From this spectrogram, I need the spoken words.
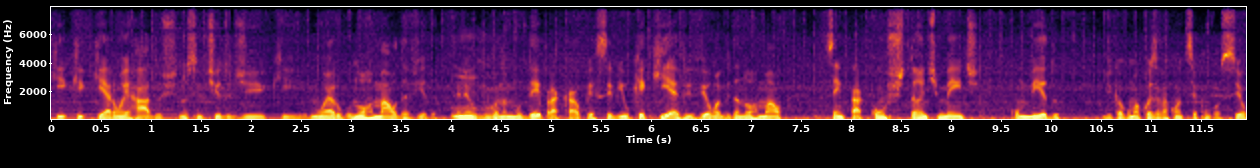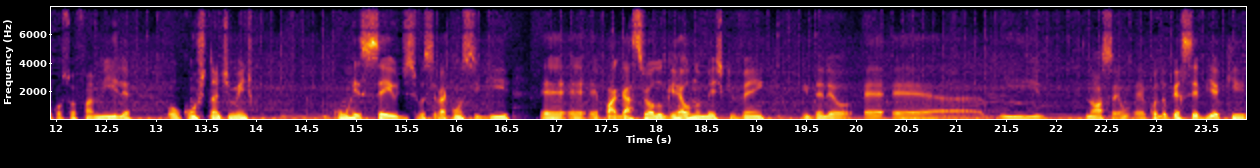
que, que, que eram errados, no sentido de que não era o normal da vida, entendeu? Uhum. Quando eu mudei pra cá, eu percebi o que, que é viver uma vida normal sem estar constantemente com medo de que alguma coisa vai acontecer com você ou com a sua família, ou constantemente com receio de se você vai conseguir é, é, é, pagar seu aluguel no mês que vem, entendeu? É, é, e, nossa, eu- é, quando eu percebi aqui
